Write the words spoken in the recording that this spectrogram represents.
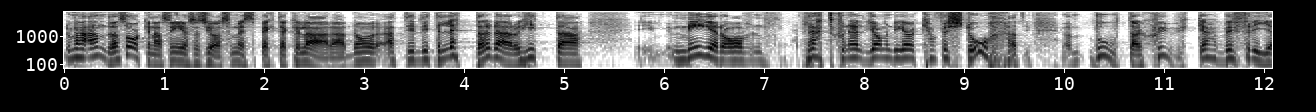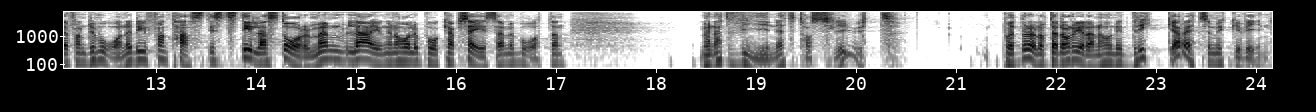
De här andra sakerna som Jesus gör som är spektakulära, de, att det är lite lättare där att hitta mer av rationellt, ja men det jag kan förstå att botar sjuka, befriar från demoner, det är ju fantastiskt. Stilla stormen, lärjungarna håller på att kapsejsa med båten. Men att vinet tar slut på ett bröllop där de redan har hunnit dricka rätt så mycket vin.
